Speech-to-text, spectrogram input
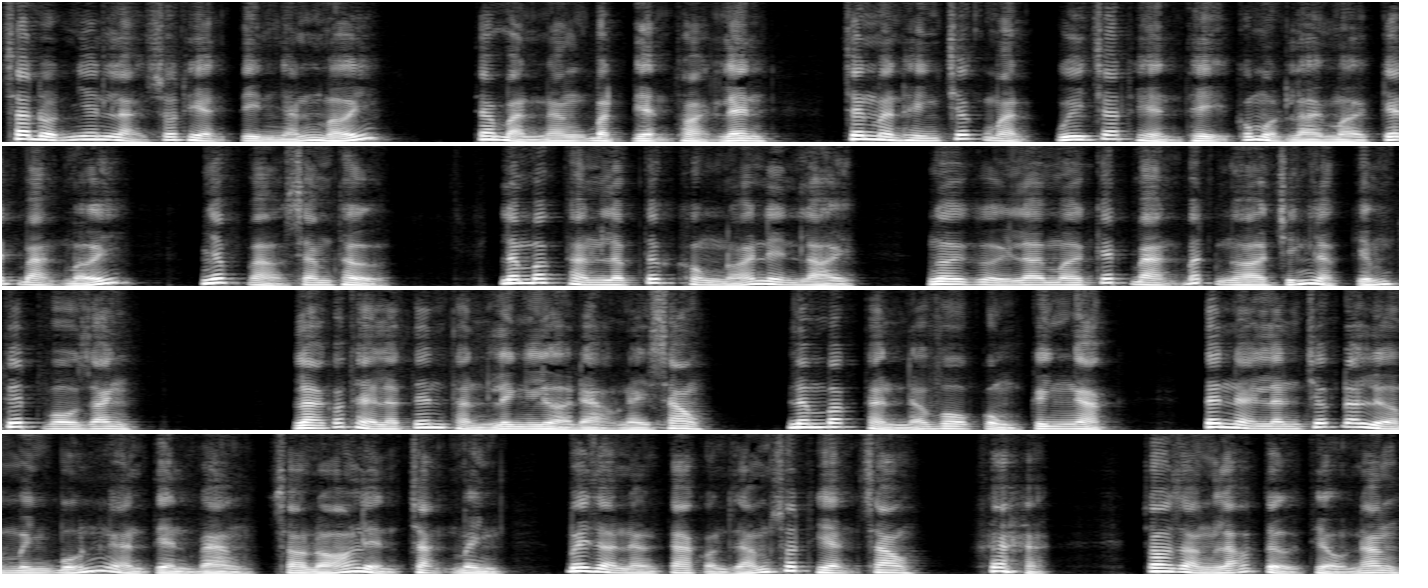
Sao đột nhiên lại xuất hiện tin nhắn mới? Theo bản năng bật điện thoại lên, trên màn hình trước mặt WeChat hiển thị có một lời mời kết bạn mới. Nhấp vào xem thử. Lâm Bắc Thần lập tức không nói nên lời. Người gửi lời mời kết bạn bất ngờ chính là kiếm tuyết vô danh. Lại có thể là tên thần linh lừa đảo này sao? Lâm Bắc Thần đã vô cùng kinh ngạc. Tên này lần trước đã lừa mình 4.000 tiền vàng, sau đó liền chặn mình. Bây giờ nàng ta còn dám xuất hiện sao? Cho rằng lão tử thiểu năng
